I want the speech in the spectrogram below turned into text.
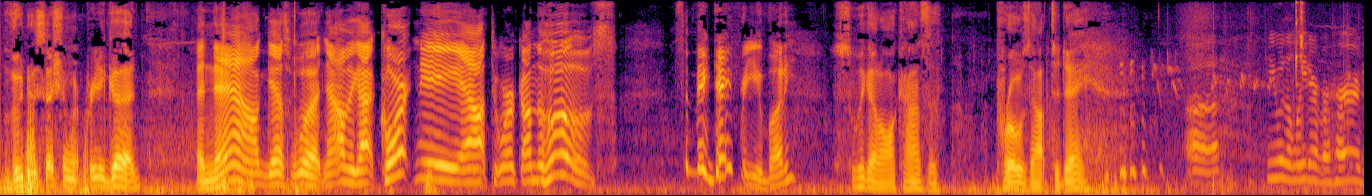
voodoo session went pretty good. And now, guess what? Now we got Courtney out to work on the hooves. It's a big day for you, buddy. So we got all kinds of pros out today. Uh, he was a leader of a herd.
